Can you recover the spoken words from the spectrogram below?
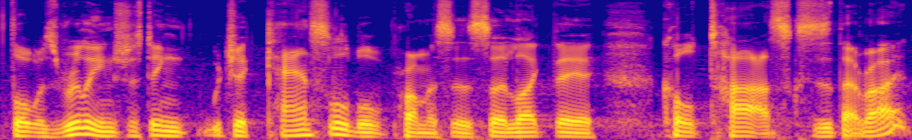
thought was really interesting, which are cancelable promises. So like they're called tasks. Is that right?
